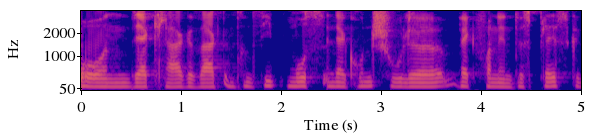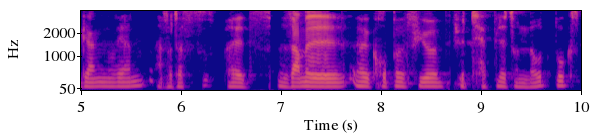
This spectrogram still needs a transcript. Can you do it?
und sehr klar gesagt, im Prinzip muss in der Grundschule weg von den Displays gegangen werden. Also das als Sammelgruppe für, für Tablet und Notebooks.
